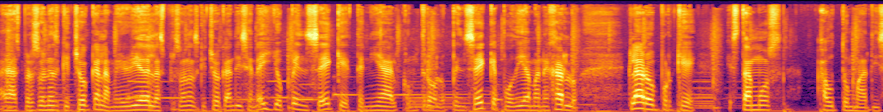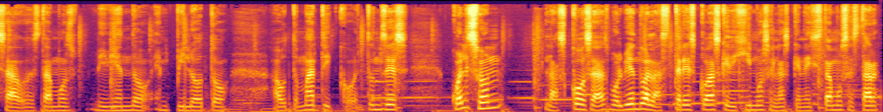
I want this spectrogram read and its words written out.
A las personas que chocan, la mayoría de las personas que chocan dicen, hey, yo pensé que tenía el control, pensé que podía manejarlo. Claro, porque estamos automatizados, estamos viviendo en piloto automático. Entonces, ¿cuáles son las cosas, volviendo a las tres cosas que dijimos en las que necesitamos estar,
